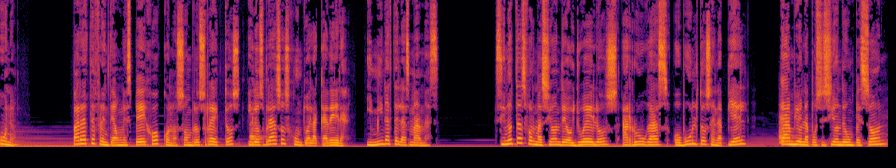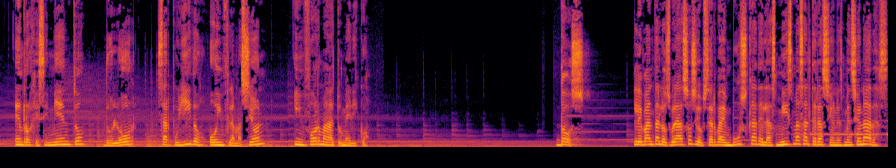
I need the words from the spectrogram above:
1. Párate frente a un espejo con los hombros rectos y los brazos junto a la cadera y mírate las mamas. Si notas formación de hoyuelos, arrugas o bultos en la piel, cambio en la posición de un pezón, enrojecimiento, dolor, sarpullido o inflamación, informa a tu médico. 2. Levanta los brazos y observa en busca de las mismas alteraciones mencionadas.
